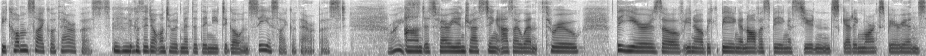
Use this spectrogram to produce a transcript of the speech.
become psychotherapists mm-hmm. because they don't want to admit that they need to go and see a psychotherapist. Right. And it's very interesting as I went through the years of, you know, be, being a novice, being a student, getting more experience.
